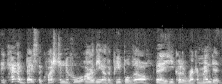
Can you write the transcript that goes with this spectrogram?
it kind of begs the question: Who are the other people though that he could have recommended?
